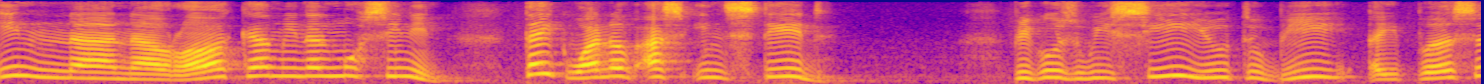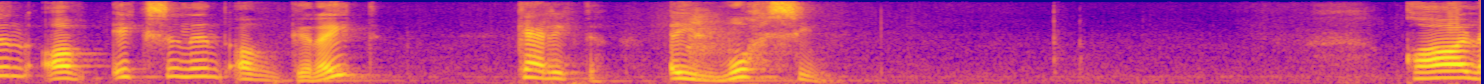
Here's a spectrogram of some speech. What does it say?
إنا نراك من المحسنين Take one of us instead because we see you to be a person of excellent, of great character, a muhsin. قال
